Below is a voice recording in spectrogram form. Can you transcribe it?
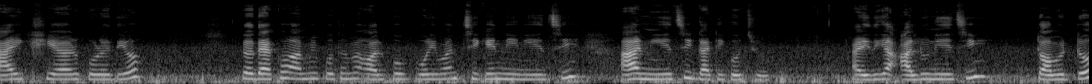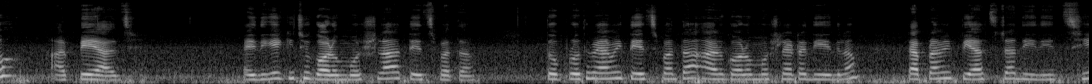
লাইক শেয়ার করে দিও। তো দেখো, আমি প্রথমে অল্প পরিমাণ চিকেন নিয়ে নিয়েছি। আর নিয়েছি গাটি কচু। আর এইদিকে আলু নিয়েছি, টমেটো আর পেঁয়াজ। এইদিকে কিছু গরম মশলা, তেজপাতা। তো প্রথমে আমি তেজপাতা আর গরম মশলাটা দিয়ে দিলাম। তারপর আমি পেঁয়াজটা দিয়ে দিচ্ছি।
